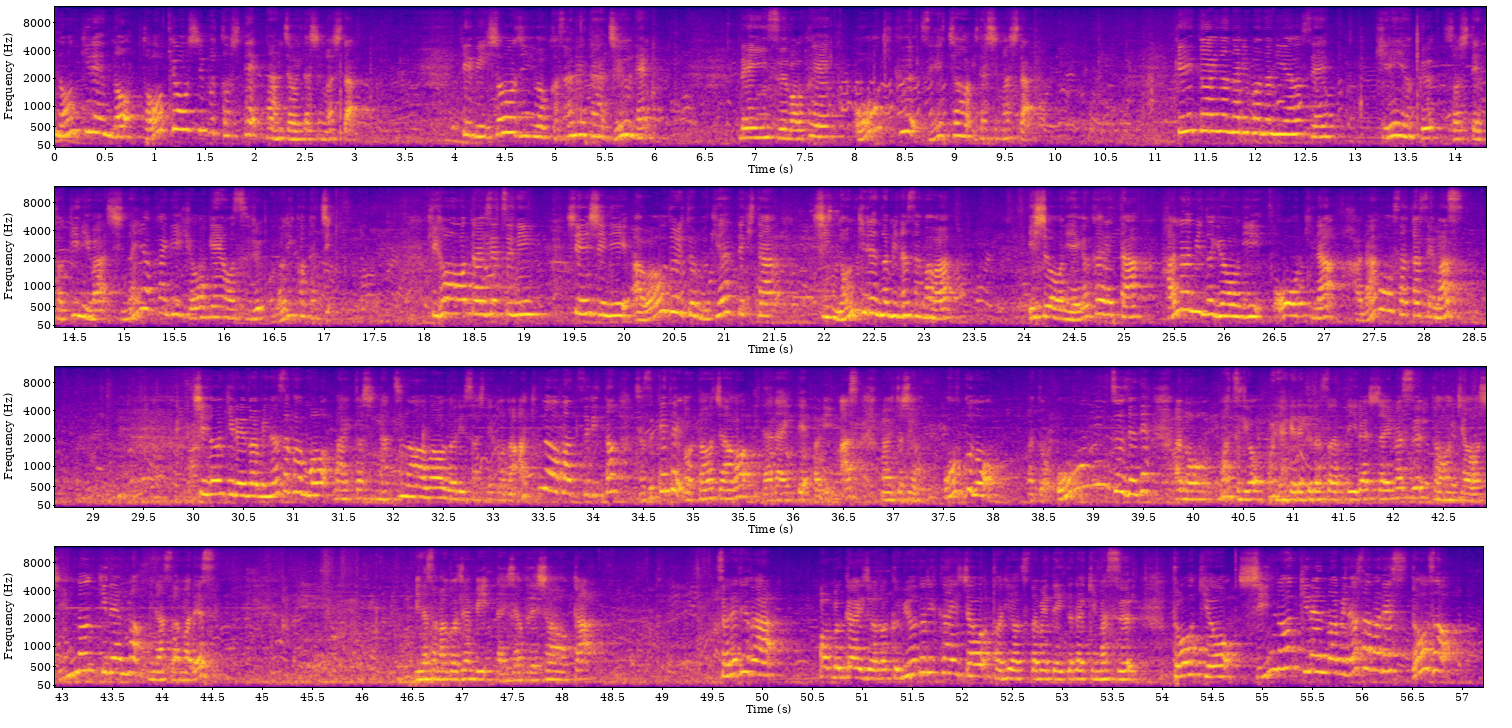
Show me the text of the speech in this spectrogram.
のんき連の東京支部として誕生いたしました。日々精進を重ねた10年。レイン数も増え大きく成長いたしました。軽快な鳴り物に合わせキレよくそして時にはしなやかに表現をする踊り子たち。基本を大切に真摯に阿波踊りと向き合ってきた新のんき連の皆様は衣装に描かれた花火のように大きな花を咲かせます。シノキレの皆様も毎年夏の阿波踊りそしてこの秋のお祭りと続けてご登場をいただいております毎年多くのあと大人数でねあの祭りを盛り上げてくださっていらっしゃいます東京新南記念の皆様です皆様ご準備大丈夫でしょうかそれでは本部会場の組踊り会場トリを務めていただきます東京新南記念の皆様ですどうぞ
